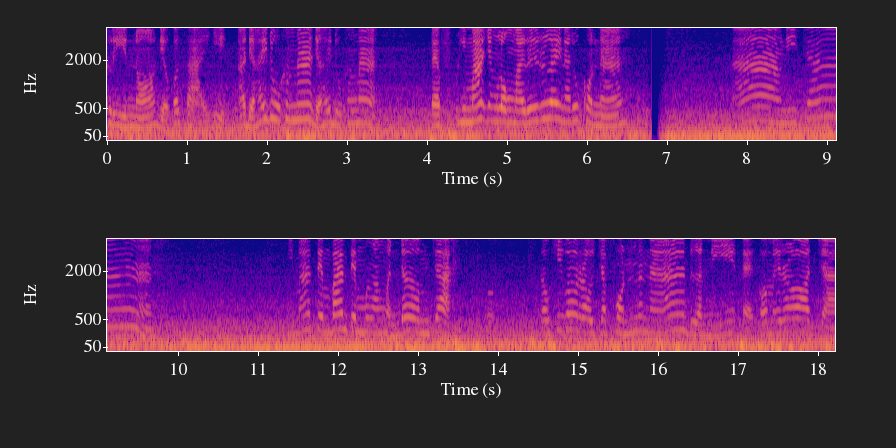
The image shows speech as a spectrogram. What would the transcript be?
คลีนเนาะเดี๋ยวก็สายอีกอะเดี๋ยวให้ดูข้างหน้า เดี๋ยวให้ดูข้างหน้า แต่หิมะยังลงมาเรื่อยๆ นะทุกคนนะอ้าวนี่จ้า หิมะเต็มบ้านเต็มเมืองเหมือนเดิมจ้ะ เราคิดว่าเราจะพ้นแล้วนะ เดือนนี้แต่ก็ไม่รอดจ้า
